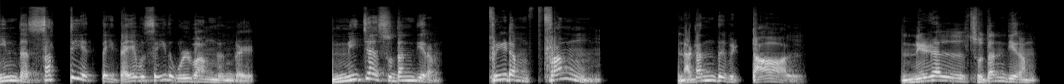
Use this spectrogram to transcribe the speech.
இந்த சத்தியத்தை தயவு செய்து உள்வாங்குங்கள். நிஜ சுதந்திரம் ஃப்ரீடம் ஃப்ரம் நடந்து விட்டால் நிழல் சுதந்திரம்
